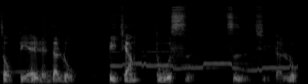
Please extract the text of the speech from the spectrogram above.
走别人的路，必将堵死自己的路。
